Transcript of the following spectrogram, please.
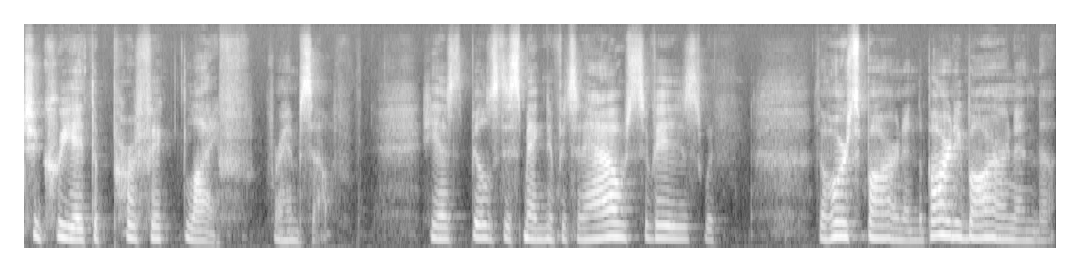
to create the perfect life for himself. He has builds this magnificent house of his with the horse barn and the party barn and the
